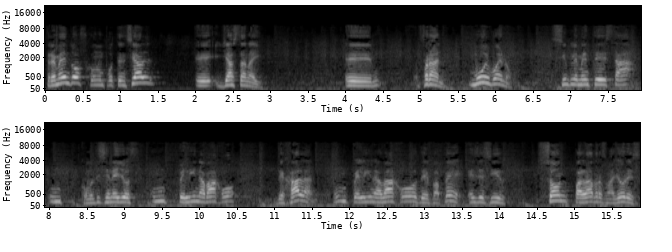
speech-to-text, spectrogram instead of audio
tremendos, con un potencial, ya están ahí. Fran, muy bueno, simplemente está un como dicen ellos, un pelín abajo de Haaland, un pelín abajo de Papé. Es decir, son palabras mayores.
